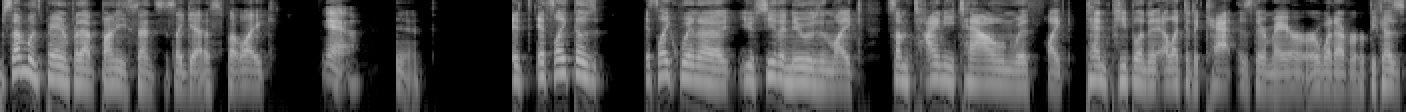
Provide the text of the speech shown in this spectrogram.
someone's paying for that bunny census, I guess. But like, Yeah. Yeah, it's it's like those. It's like when uh you see the news in like some tiny town with like ten people and it elected a cat as their mayor or whatever because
